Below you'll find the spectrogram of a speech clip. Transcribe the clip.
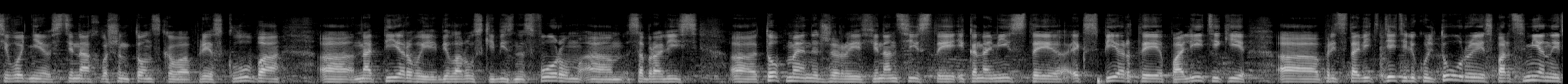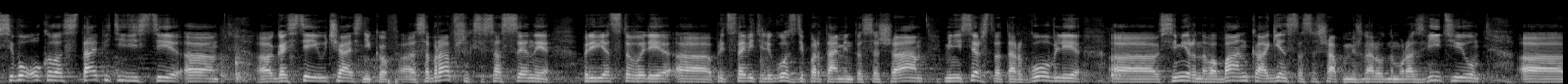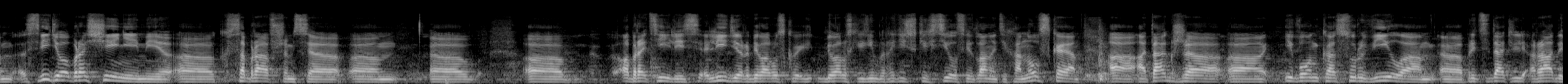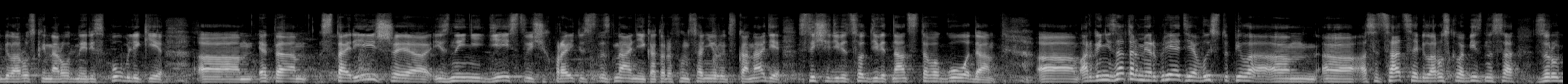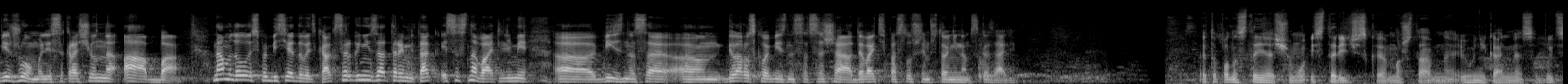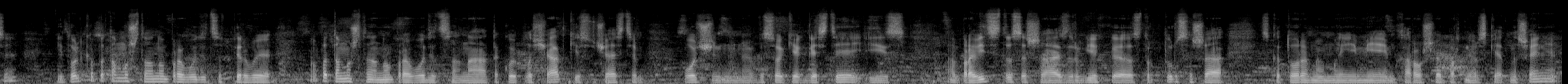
Сегодня в стенах Вашингтонского пресс-клуба э, на первый белорусский бизнес-форум э, собрались э, топ-менеджеры, финансисты, экономисты, эксперты, политики, э, представители культуры, спортсмены. Всего около 150 э, э, гостей и участников. Э, Собравшихся со сцены приветствовали э, представители Госдепартамента США, Министерства торговли, э, Всемирного банка, Агентства США по международному развитию, развитию, э, с видеообращениями э, к собравшимся э, э, э, обратились лидер белорусских демократических сил Светлана Тихановская, а, а также а, Ивонка Сурвила, а, председатель Рады Белорусской Народной Республики. Это старейшее из ныне действующих правительств изгнаний, которое функционирует в Канаде с 1919 года. Организатором мероприятия выступила Ассоциация белорусского бизнеса за рубежом, или сокращенно АББА. Нам удалось побеседовать как с организаторами, так и с основателями основателями э, бизнеса, э, белорусского бизнеса в США. Давайте послушаем, что они нам сказали. Это по-настоящему историческое, масштабное и уникальное событие. Не только потому, что оно проводится впервые, но потому, что оно проводится на такой площадке с участием очень высоких гостей из э, правительства США, из других э, структур США, с которыми мы имеем хорошие партнерские отношения.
